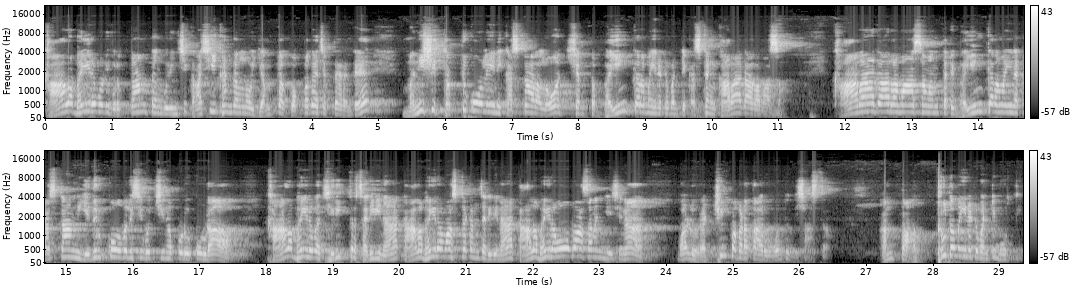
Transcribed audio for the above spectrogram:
కాలభైరవుడి వృత్తాంతం గురించి కాశీఖండంలో ఎంత గొప్పగా చెప్తారంటే మనిషి తట్టుకోలేని కష్టాలలో అత్యంత భయంకరమైనటువంటి కష్టం కారాగారవాసం కారాగారవాసం అంతటి భయంకరమైన కష్టాన్ని ఎదుర్కోవలసి వచ్చినప్పుడు కూడా కాలభైరవ చరిత్ర చదివినా కాలభైరవాష్టకం చదివినా కాలభైరవోపాసనం చేసినా వాళ్ళు రక్షింపబడతారు అంటుంది శాస్త్రం. అంత అద్భుతమైనటువంటి మూర్తి.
